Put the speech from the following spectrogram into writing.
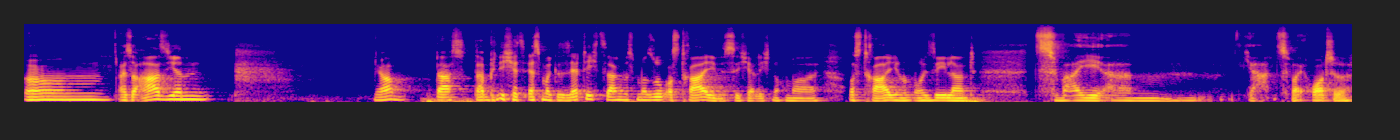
Ähm, also Asien, ja, das, da bin ich jetzt erstmal gesättigt, sagen wir es mal so. Australien ist sicherlich nochmal, Australien und Neuseeland, zwei ähm, ja, zwei Orte,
